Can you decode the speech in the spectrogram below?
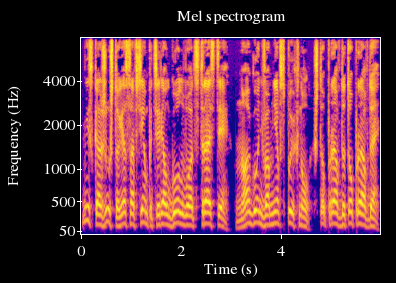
Не скажу, что я совсем потерял голову от страсти, но огонь во мне вспыхнул, что правда, то правда.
